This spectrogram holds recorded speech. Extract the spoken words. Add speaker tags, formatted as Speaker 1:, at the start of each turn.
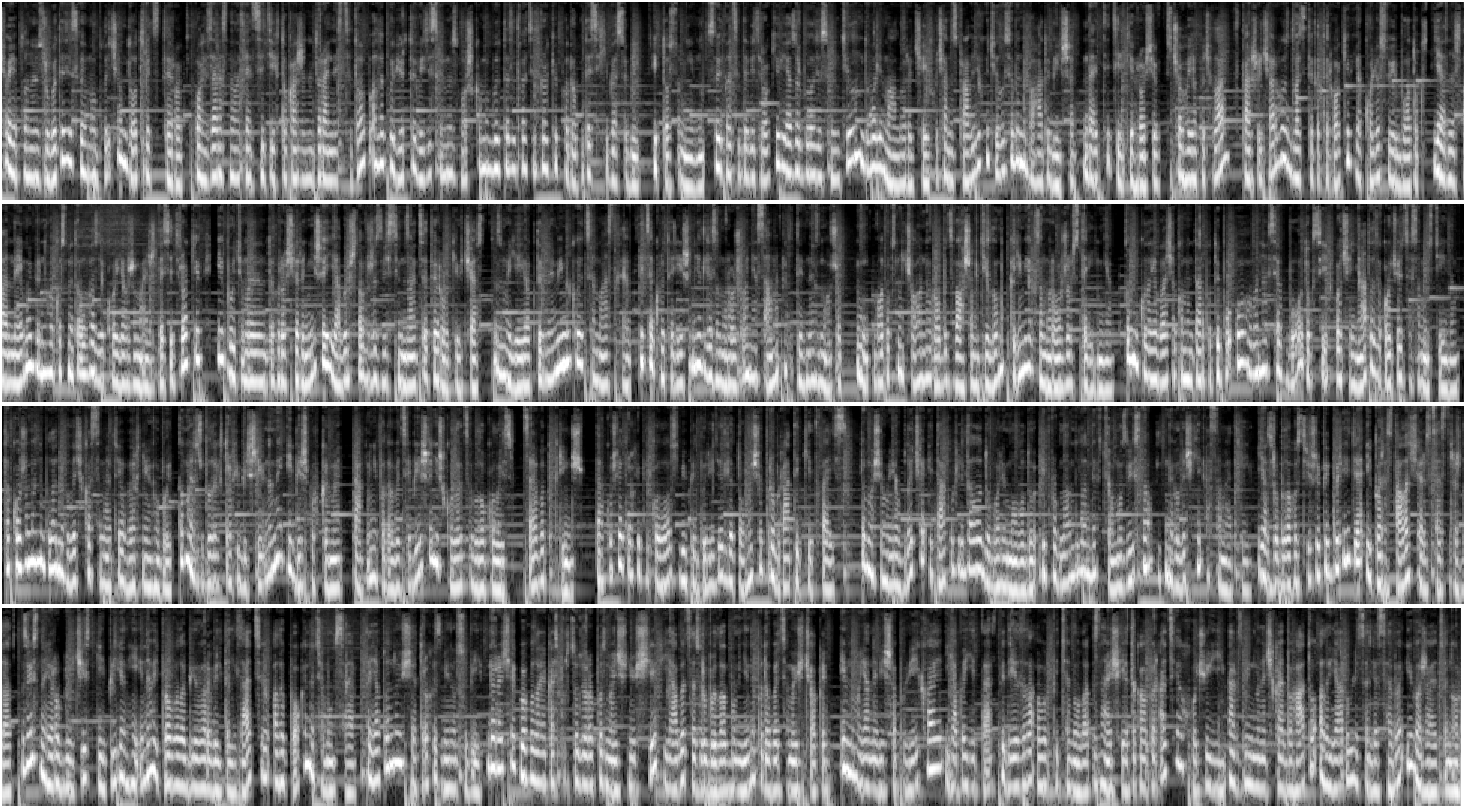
Speaker 1: Що я планую зробити зі своїм обличчям до 30 років? Ой, зараз налетять всі ті, хто каже натуральність це топ, але повірте, ви зі своїми зморшками будете за 20 років подобатися хіба собі, і то сумнівно. В свої 29 років я зробила зі своїм тілом доволі мало речей, хоча насправді хотілося б набагато більше. Дайте тільки гроші. З чого я почала? В першу чергу з 25 років я колю собі ботокс. Я знайшла неймовірного косметолога, з якою я вже майже 10 років, і будь у мене на гроші раніше, я вийшла вже з 18 років. Чесно, з моєю активною мімікою це must have. І це круте рішення для заморожування саме активних зморшок. Ні, ботокс нічого не робить з вашим тілом, крім як заморожує старіння. Тому, коли я бачу коментар по типу О, вона вся в ботоксі, оченята закочуються самостійно. Також у мене була невеличка симетрія верхньої губи, тому я зробила їх трохи більш рівними і більш пухкими. Так мені подобається більше ніж коли це було колись. Це от крінж. Також я трохи підколола собі підборіддя для того, щоб прибрати кіт фейс, тому що моє обличчя і так виглядало доволі молодо, і проблема була не в цьому, звісно, в невеличкій асиметрії. Я зробила гостріше підборіддя і перестала через це страждати. Звісно, я роблю чистки пілінги, і навіть пробувала біоревіталізацію, але поки на цьому все. Та я планую ще трохи зміну собі. До речі, якби була якась процедура по зменшенню щік, я би це зробила, бо мені не подобаються мої щоки. І моя новіша повіка, я би її теж підрізала або підтягнула. Знаю, що є така операція, хочу її. Так, змін мене чекає багато, але я роблю це для себе і вважаю це нормою.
